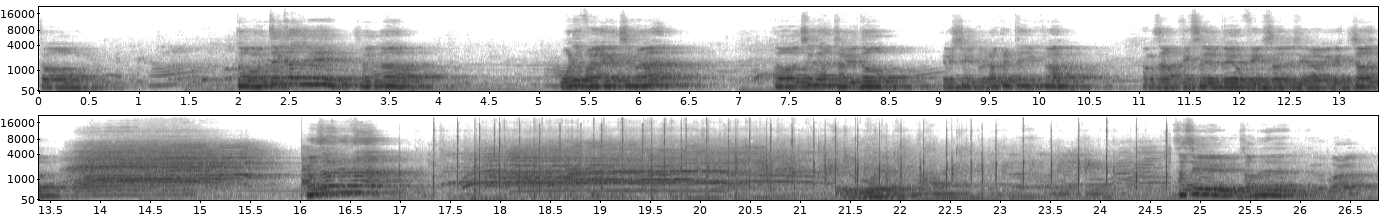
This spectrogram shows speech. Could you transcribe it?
더, 또 언제까지 저희가 오래 봐야겠지만 더 최대한 저희도 열심히 노력할 테니까 항상 픽스들도 옆에 있어주세요 알겠죠? 감사합니다! 네. 사실 저는 그 뭐라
